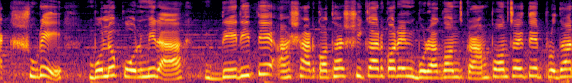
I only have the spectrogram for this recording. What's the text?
এক সুরে, বলো কর্মীরা দেরিতে আসার কথা স্বীকার করেন বুড়াগঞ্জ গ্রাম পঞ্চায়েতের প্রধান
